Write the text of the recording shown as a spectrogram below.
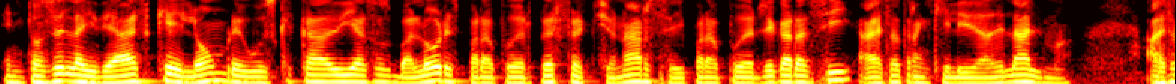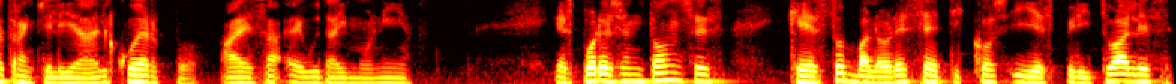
Entonces la idea es que el hombre busque cada día esos valores para poder perfeccionarse y para poder llegar así a esa tranquilidad del alma, a esa tranquilidad del cuerpo, a esa eudaimonía. Es por eso entonces que estos valores éticos y espirituales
